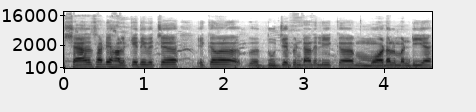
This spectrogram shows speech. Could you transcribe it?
ਸ਼ਾਇਦ ਸਾਡੇ ਹਲਕੇ ਦੇ ਵਿੱਚ ਇੱਕ ਦੂਜੇ ਪਿੰਡਾਂ ਦੇ ਲਈ ਇੱਕ ਮਾਡਲ ਮੰਡੀ ਹੈ।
